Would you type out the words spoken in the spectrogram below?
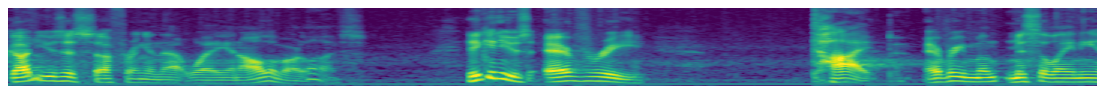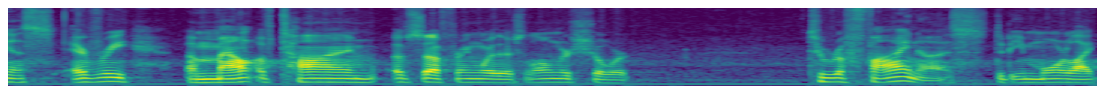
God uses suffering in that way in all of our lives. He can use every type, every miscellaneous, every amount of time of suffering, whether it's long or short, to refine us to be more like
